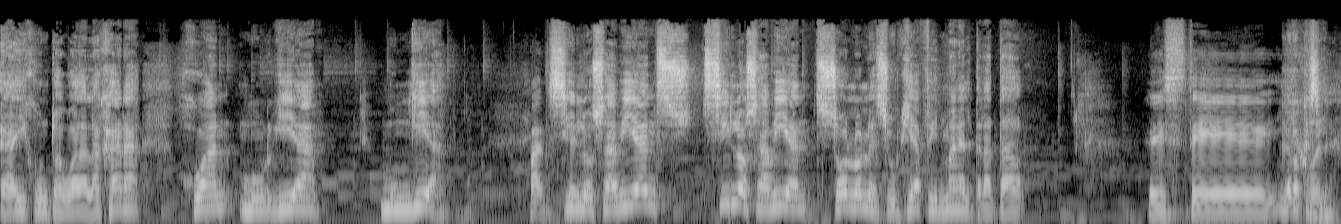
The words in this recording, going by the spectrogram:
ahí, junto a Guadalajara. Juan Murguía, Munguía, Ah, si sí. lo sabían, si lo sabían, solo les surgía firmar el tratado. Este, Creo que híjole, sí.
